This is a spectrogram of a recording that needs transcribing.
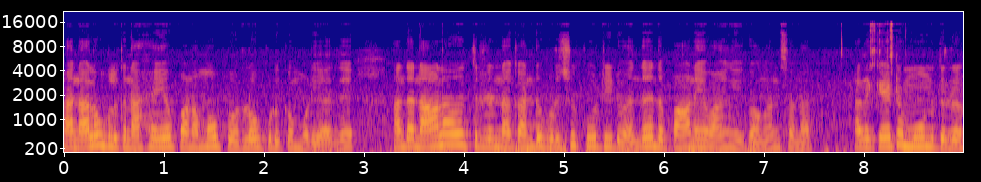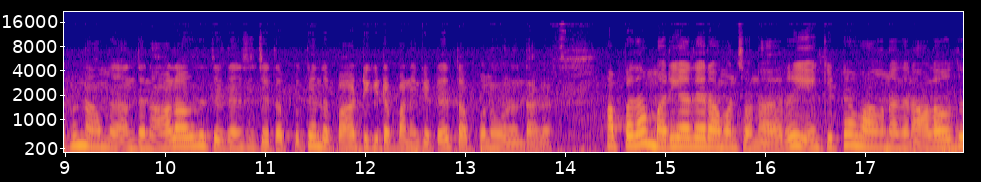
அதனால் உங்களுக்கு நகையோ பணமோ பொருளோ கொடுக்க முடியாது. அந்த நாலாவது திருடனை கண்டுபிடிச்சி கூட்டிகிட்டு வந்து அந்த பானையை வாங்கிக்கோங்கன்னு சொன்னார். அதை கேட்ட மூணு திருடர்களும் நாம் அந்த நாலாவது திருடன் செஞ்ச தப்புக்கு இந்த பாட்டிக்கிட்ட பணம் கேட்டது தப்புன்னு உணர்ந்தாங்க. அப்போ தான் மரியாதை ராமன் சொன்னார். என்கிட்ட வாங்கின அந்த நாலாவது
